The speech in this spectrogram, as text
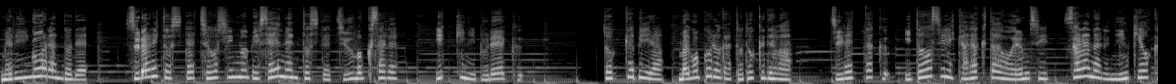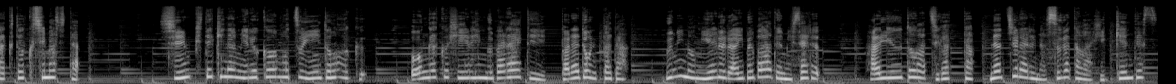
メリーゴーランドで、すらりとした長身の美青年として注目され、一気にブレイク。トッケビや真心が届くでは、じれったく愛おしいキャラクターを演じ、さらなる人気を獲得しました。神秘的な魅力を持つイードンク。音楽ヒーリングバラエティパラドンパダ、海の見えるライブバーで見せる俳優とは違ったナチュラルな姿は必見です。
